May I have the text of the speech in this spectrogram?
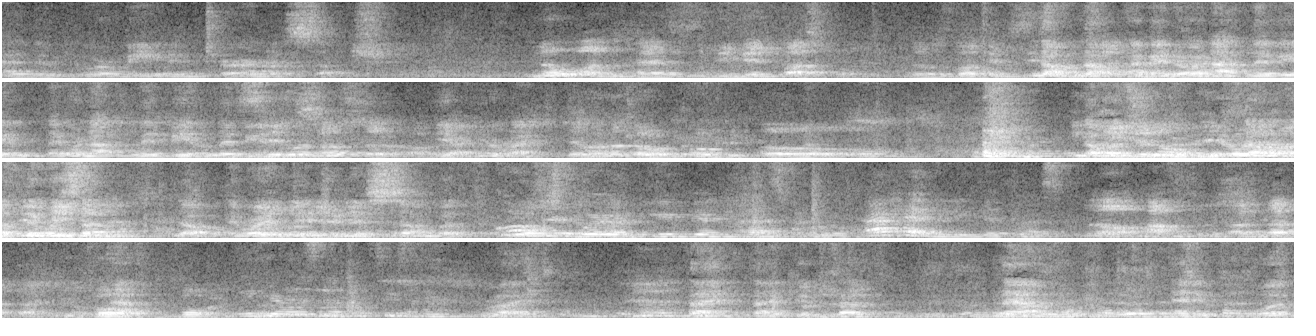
and were being interned as such. No one has Libyan passport. There was not existing. No, no, I mean, they were not Libyan, they were not Libyan Libyans. They were not, uh, Yeah, you're right. They were not, uh, No, indigenous. They were no, not there were some, indigenous. no, they were indigenous, some, but Of course most they were had. Libyan passport. I have Libyan passport. No, after, at that time. no. Before, before. Libya was not existing. Right. Thank, thank you. Now, anyway, what,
